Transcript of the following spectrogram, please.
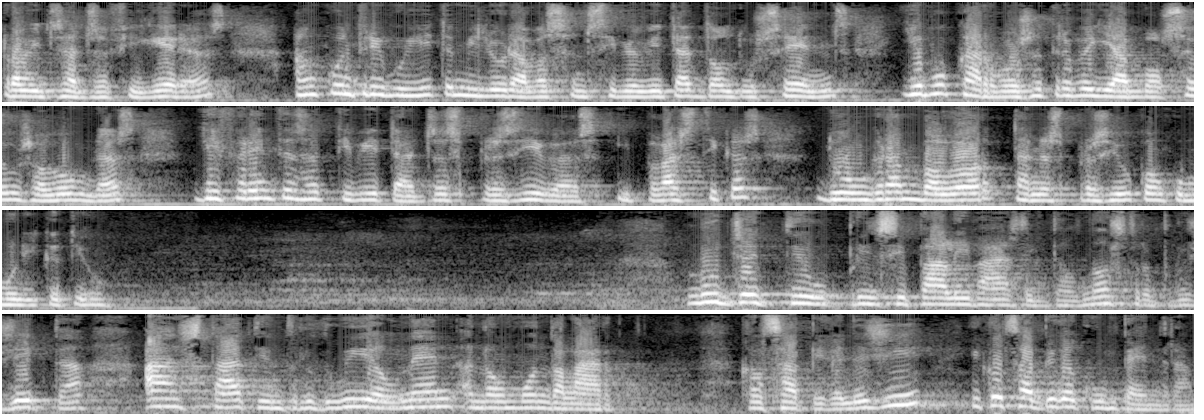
realitzats a Figueres han contribuït a millorar la sensibilitat dels docents i abocar-los a treballar amb els seus alumnes diferents activitats expressives i plàstiques d'un gran valor tant expressiu com comunicatiu. L'objectiu principal i bàsic del nostre projecte ha estat introduir el nen en el món de l'art, que el sàpiga llegir i que el sàpiga comprendre.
